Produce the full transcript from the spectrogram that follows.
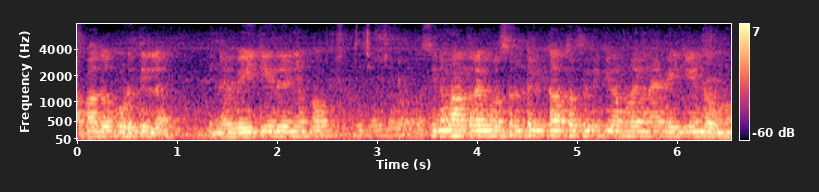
അപ്പൊ അത് കൊടുത്തില്ല. പിന്നെ വെയിറ്റ് ചെയ്ത് കഴിഞ്ഞപ്പോ സിനിമ അത്രയും റിസൾട്ട് കിട്ടാത്ത സ്ഥിതിക്ക് നമ്മൾ ഇങ്ങനെ വെയിറ്റ് ചെയ്യേണ്ടി വന്നു.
